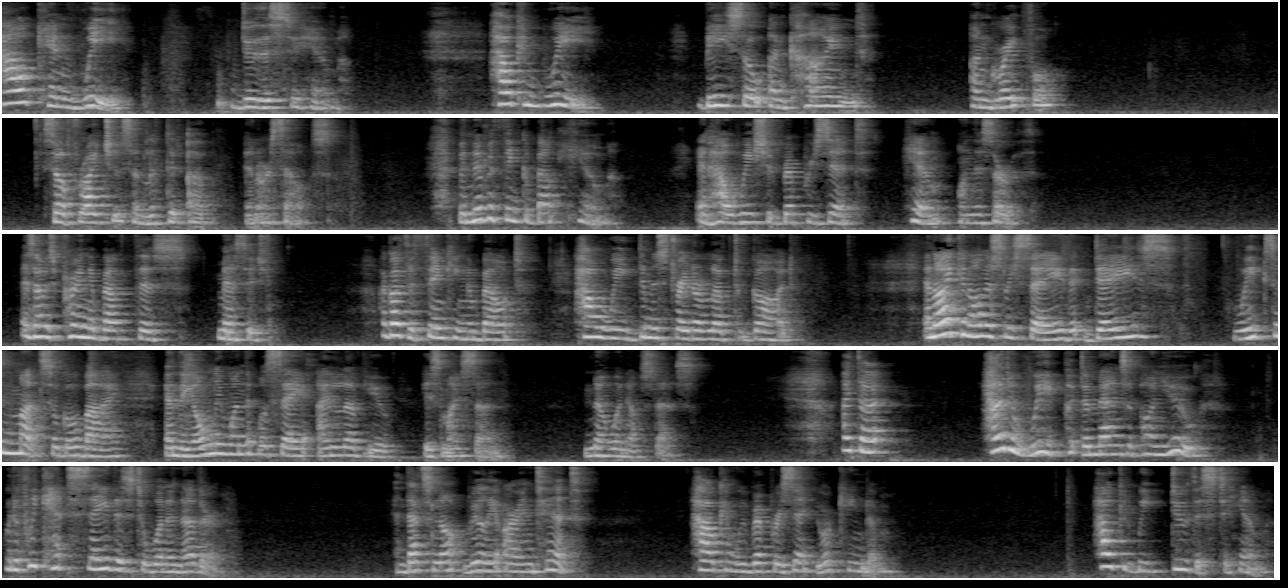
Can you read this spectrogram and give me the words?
how can we do this to him? How can we be so unkind, ungrateful, self righteous, and lifted up in ourselves? But never think about him and how we should represent him on this earth. As I was praying about this message, I got to thinking about how we demonstrate our love to God. And I can honestly say that days, weeks, and months will go by, and the only one that will say, I love you, is my son. No one else does. I thought, how do we put demands upon you when if we can't say this to one another? And that's not really our intent. How can we represent your kingdom? How could we do this to him?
